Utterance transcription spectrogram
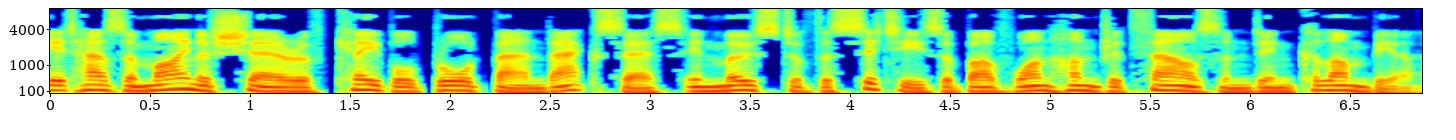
It has a minor share of cable broadband access in most of the cities above 100,000 in Colombia.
